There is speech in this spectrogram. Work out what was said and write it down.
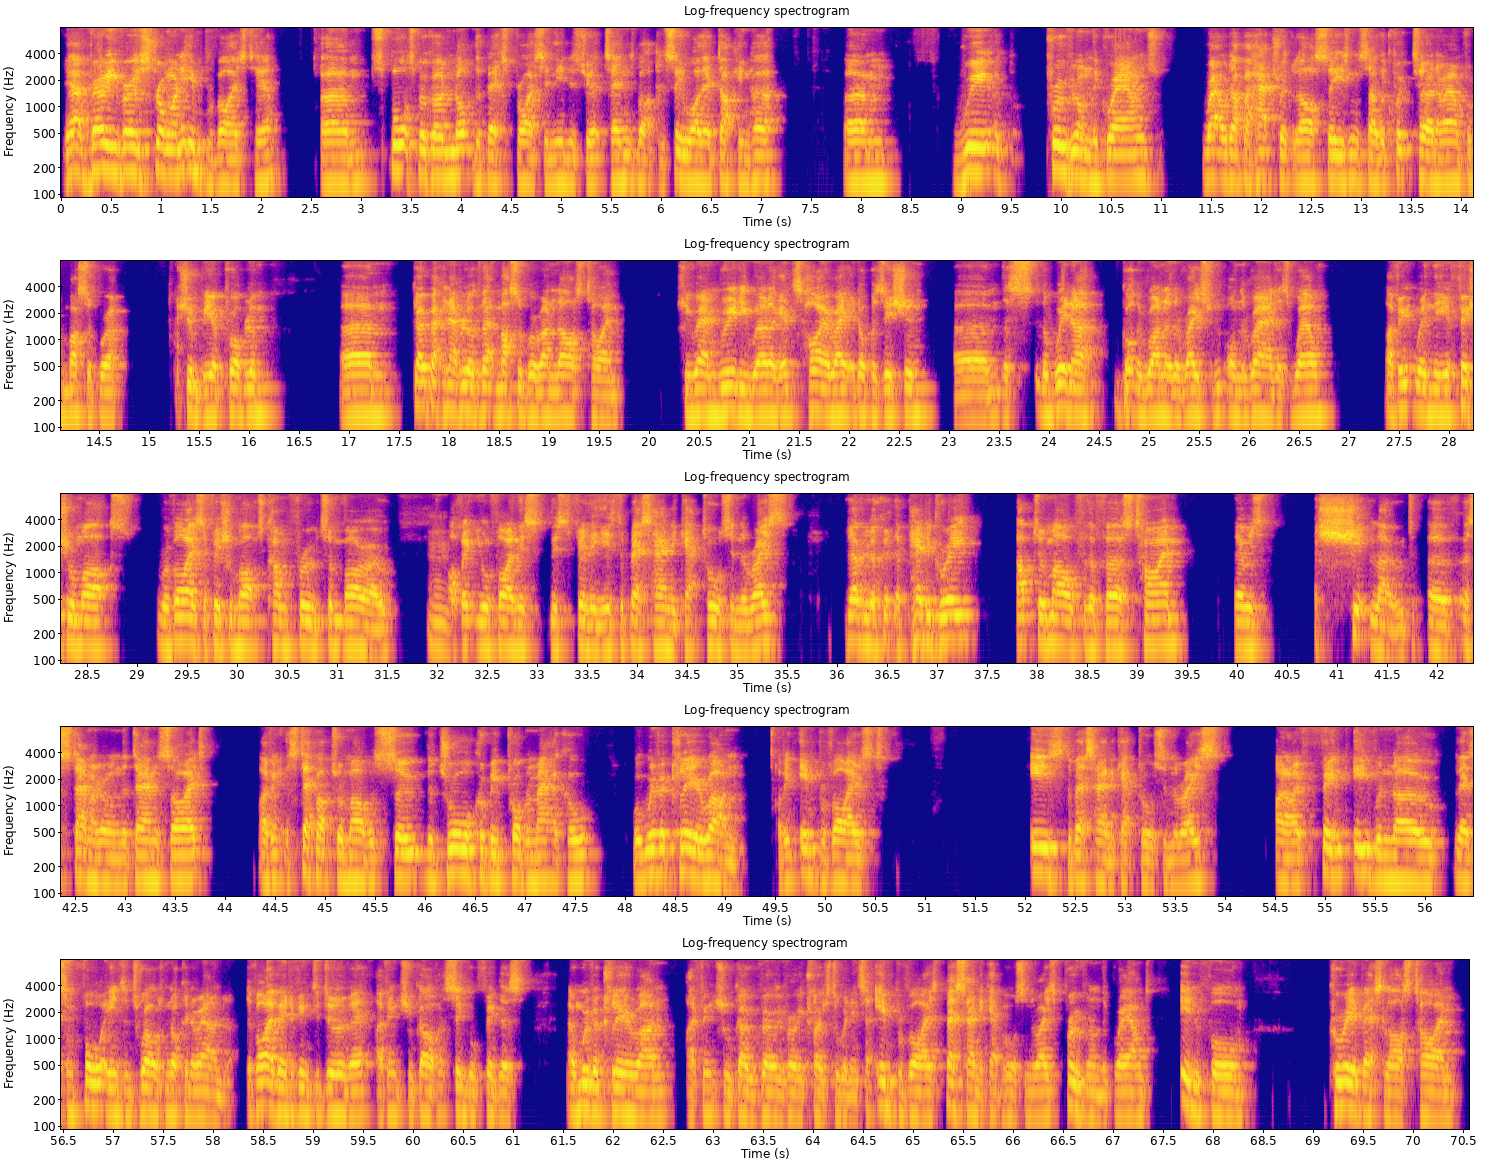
Yeah, very, very strong and improvised here. Um, Sportsbook are not the best price in the industry at tens, but I can see why they're ducking her. Um, we proven on the ground, rattled up a hat trick last season, so the quick turnaround from Musselburgh shouldn't be a problem. Um, go back and have a look at that Musselburgh run last time. She ran really well against higher rated opposition. Um, the, the winner got the run of the race on the rad as well. I think when the official marks, revised official marks, come through tomorrow, Mm. I think you'll find this this filly is the best handicapped horse in the race. You have a look at the pedigree up to a mile for the first time. There was a shitload of, of stamina on the dam side. I think the step up to a mile will suit. The draw could be problematical, but with a clear run, I think improvised is the best handicapped horse in the race. And I think even though there's some 14s and 12s knocking around, if I have anything to do with it, I think she'll go off at single figures and with a clear run, I think she'll go very, very close to winning. So improvised, best handicap horse in the race, proven on the ground, in form, career best last time.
